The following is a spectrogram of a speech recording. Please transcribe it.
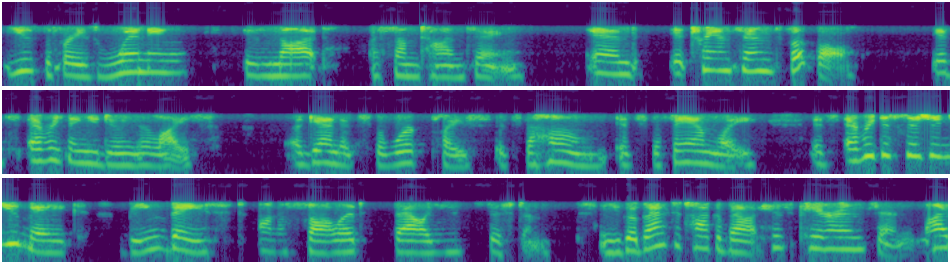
used the phrase winning is not a sometime thing. And it transcends football. It's everything you do in your life again, it's the workplace, it's the home, it's the family, it's every decision you make being based on a solid value system. And you go back to talk about his parents and my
